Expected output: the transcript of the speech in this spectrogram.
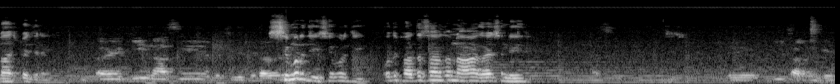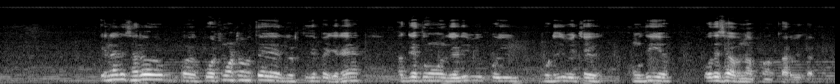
ਲਾਸ਼ ਭੇਜ ਰਹੇ ਹਾਂ। ਅਹ ਕੀ ਨਾਂ ਸੀ ਬੱਚੀ ਦੇ ਪਿਤਾ ਸਿਮਰ ਜੀ ਸਿਮਰ ਜੀ। ਉਹਦੇ ਫਾਦਰ ਸਾਹਿਬ ਦਾ ਨਾਮ ਹੈਗਾ ਸੁਨੀਲ ਤੇ ਕੀ ਕਰਨਗੇ ਇਹਨਾਂ ਦੇ ਸਰ ਪੋਸਟਮਾਰਟਮ ਤੇ ਲੜਕੀ ਦੇ ਭੇਜ ਰਹੇ ਆ। ਅੱਗੇ ਤੋਂ ਜਿਹੜੀ ਵੀ ਕੋਈ ਫੁਟੇਜ ਵਿੱਚ ਆਉਂਦੀ ਆ ਉਹਦੇ ਹਿਸਾਬ ਨਾਲ ਆਪਾਂ ਕਾਰਵਾਈ ਕਰਦੇ ਹਾਂ।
